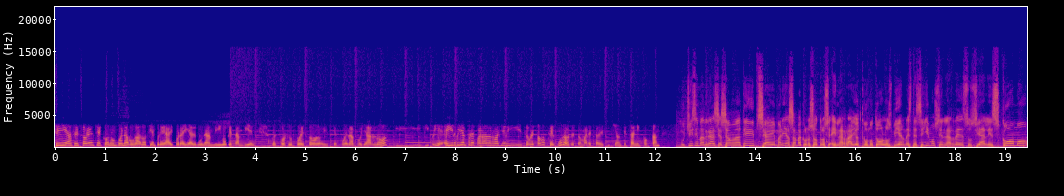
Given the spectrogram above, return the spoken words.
Sí, asesórense con un buen abogado, siempre hay por ahí algún amigo que también, pues por supuesto, este, pueda apoyarlos y, y- e ir bien preparados, Roger, y sobre todo seguros de tomar esta decisión que es tan importante. Muchísimas gracias, Sama Tips. Eh, María Sama con nosotros en la radio como todos los viernes. Te seguimos en las redes sociales como...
